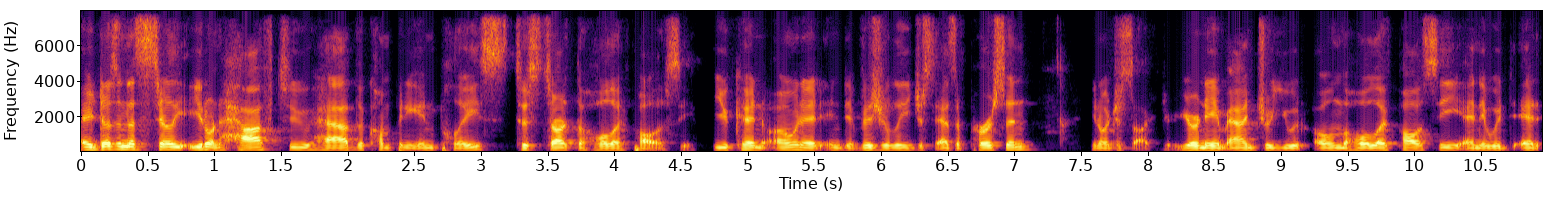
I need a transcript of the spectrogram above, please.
it doesn't necessarily you don't have to have the company in place to start the whole life policy. You can own it individually just as a person you know, just uh, your name, Andrew, you would own the whole life policy and it would it,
